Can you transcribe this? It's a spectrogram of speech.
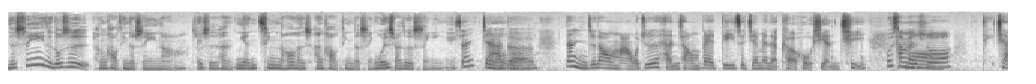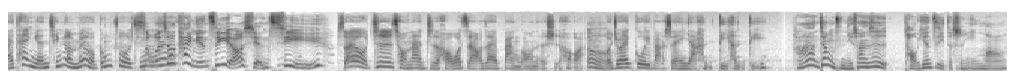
你的声音一直都是很好听的声音啊，就是很年轻，然后很很好听的声音，我很喜欢这个声音哎，真假的？但你知道吗？我就是很常被第一次见面的客户嫌弃，他们说听起来太年轻了，没有工作经验。什么叫太年轻也要嫌弃？所以我就是从那之后，我只要在办公的时候啊，嗯，我就会故意把声音压很低很低啊。这样子你算是讨厌自己的声音吗？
